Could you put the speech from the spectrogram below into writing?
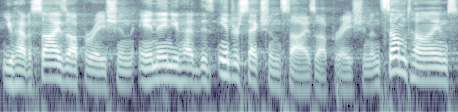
You have a size operation, and then you have this intersection size operation. And sometimes,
